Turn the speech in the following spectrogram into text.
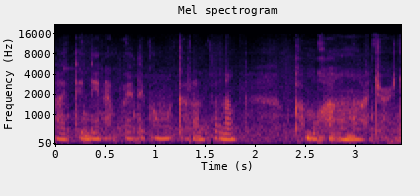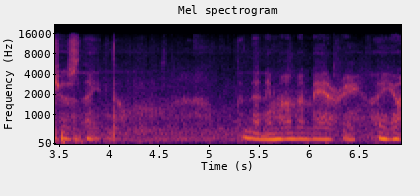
At hindi na pwede pang magkaroon pa ng kamukha ang mga churches na ito. Ganda ni Mama Mary. Ayun.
